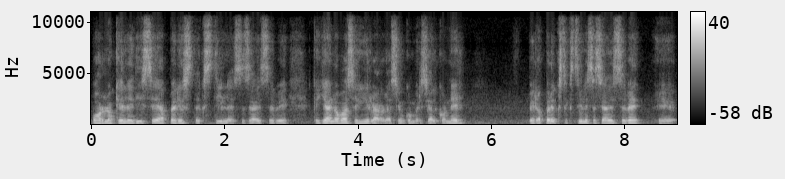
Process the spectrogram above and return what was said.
por lo que le dice a Pérez Textiles SASB que ya no va a seguir la relación comercial con él. Pero Pérez Textiles SASB eh,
